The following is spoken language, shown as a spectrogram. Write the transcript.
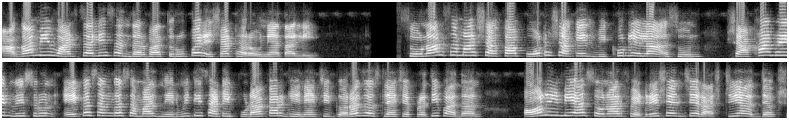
आगामी वाटचाली संदर्भात रूपरेषा ठरवण्यात आली. सोनार समाज शाखा पोट शाखेत विखुरलेला असून शाखाभेद विसरून एकसंघ समाज निर्मितीसाठी पुढाकार घेण्याची गरज असल्याचे प्रतिपादन ऑल इंडिया सोनार फेडरेशनचे राष्ट्रीय अध्यक्ष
